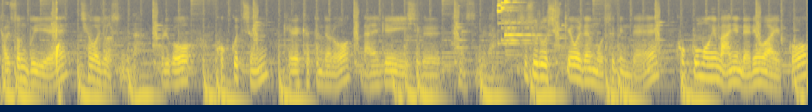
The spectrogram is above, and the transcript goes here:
결손 부위에 채워주었습니다. 그리고 코끝은 계획했던 대로 날개 이식을 하였습니다. 수술 후 10개월 된 모습인데 콧구멍이 많이 내려와 있고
